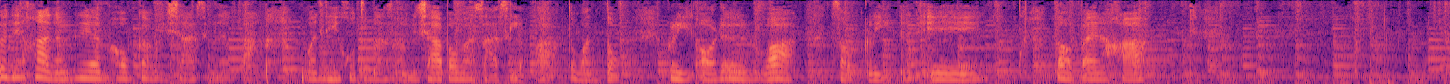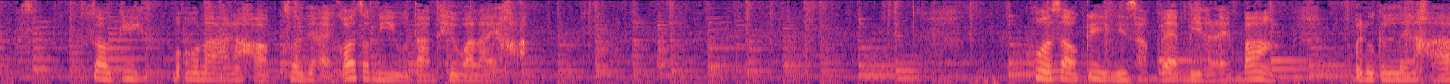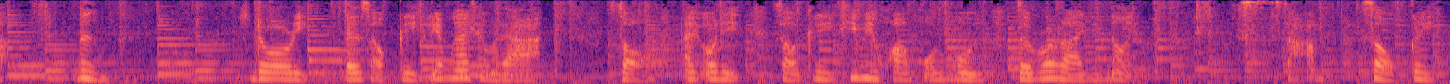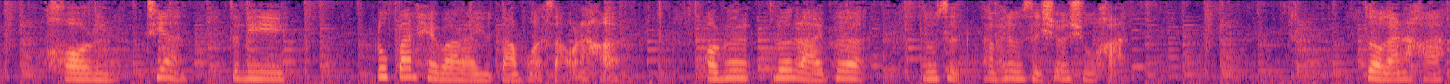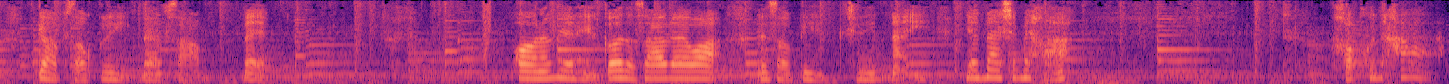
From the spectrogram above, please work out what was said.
สวัสดีค่ะนักเรียนพบกับวิชาศิลปะ วันนี้ครูจะมาสอนวิชาประวัติศาสตร์ศิลปะตะวันตกกรีกออเดอร์หรือว่าเสากรีกนั่นเอง ต่อไปนะคะเสากรีกโบราณนะคะ ส่วนใหญ่ก็จะมีอยู่ตามเทวาลัยค่ะ หัวเสากรีกมีสามแบบมีอะไรบ้าง มาดูกันเลยนะคะ 1. โดริก เป็นเสากรีกเรียบง่ายธรรมดา 2. ไอโอนิก เสากรีกที่มีความโค้งมนเติมลวดลายนิดหน่อย 3. เสากรีกคอรินเทียน จะมีรูปปั้นเทวาลัยอยู่ตามหัวเสานะคะพร้อมด้วยลวดลายเพื่อรู้สึกทำให้รู้สึกเชื่อชูค่ะ จบแล้วนะคะ กับเสากรีแบบ 3 แบบ พอนักเรียนเห็นก็จะทราบได้ว่าเป็นเสากรีชนิดไหนแยกได้ใช่ไหมคะ ขอบคุณค่ะ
